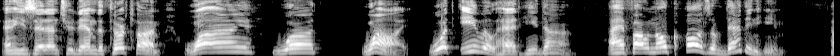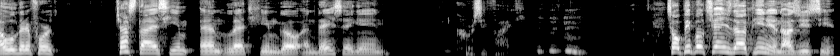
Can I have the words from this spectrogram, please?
And he said unto them the third time, Why, what, why, what evil had he done? I have found no cause of death in him. I will therefore chastise him and let him go. And they say again, crucified him. so people change their opinion, as you see.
